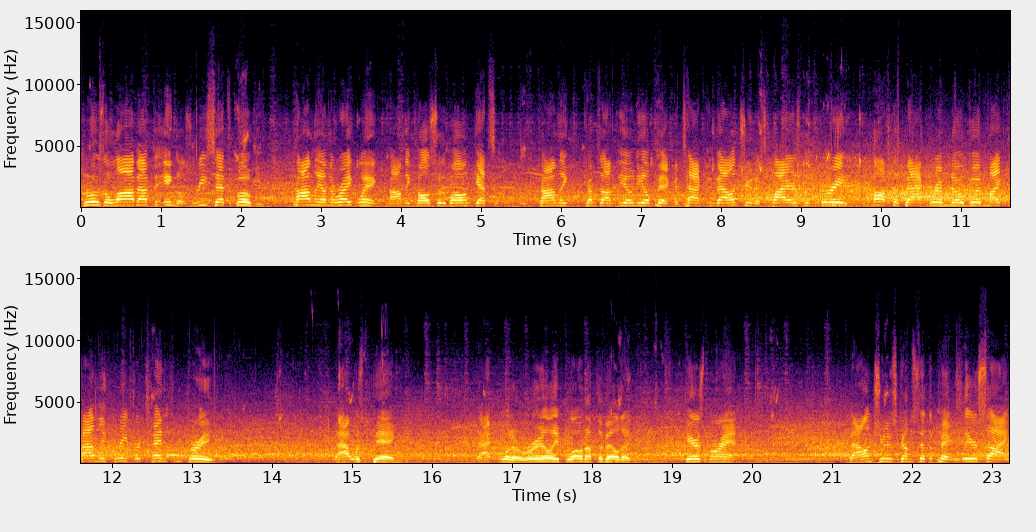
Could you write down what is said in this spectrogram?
Throws a lob out to Ingles. Resets Bogey. Conley on the right wing. Conley calls for the ball and gets it. Conley comes off the O'Neale pick. Attacking Valanciunas. Fires the three. Off the back rim. No good. Mike Conley three for 10 from three. That was big. That would have really blown up the building. Here's Morant. Valanciunas comes to the pick, clear side.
